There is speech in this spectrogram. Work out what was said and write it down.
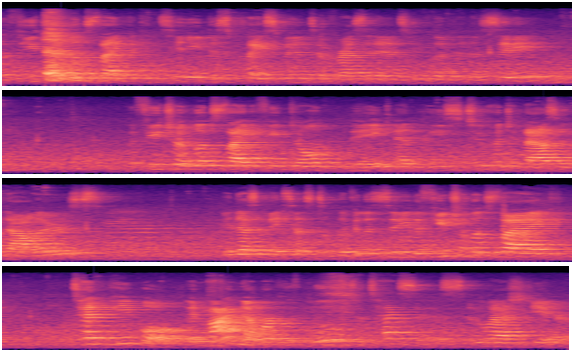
The future looks like the continued displacement of residents who live in the city. The future looks like if you don't make at least two hundred thousand dollars, it doesn't make sense to live in the city. The future looks like ten people in my network who've moved to Texas in the last year.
